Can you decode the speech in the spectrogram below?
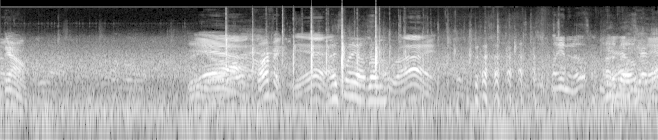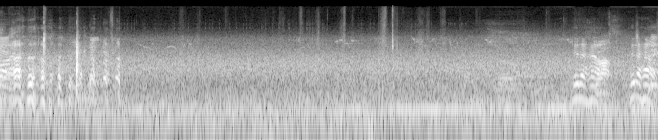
Get down. There you Yeah. go. Perfect. Yeah. Nice layup, brother. All right. Playing it up. I know. Yeah. Hit a house. Hit a house.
